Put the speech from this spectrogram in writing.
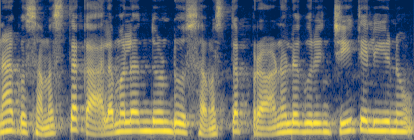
నాకు సమస్త కాలములందుండు సమస్త ప్రాణుల గురించి తెలియను.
